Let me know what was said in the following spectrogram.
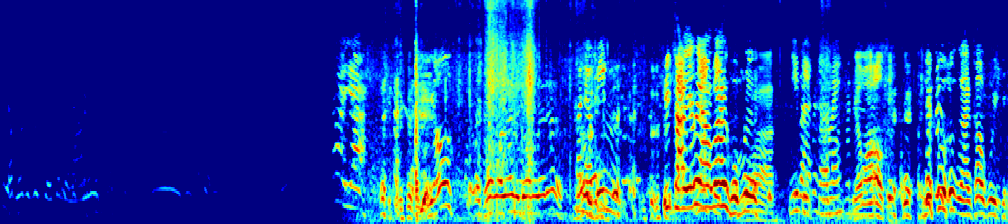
เทียบเลยมันก็เจ็ดกันระวังเลยเดี๋ยวไปโทรมาเลยไปโทรมาเลยเด้อข้าวเหนียวปิ้งพี่ชายยังไม่เอามาให้ผมเลยว่ายี่สิบพอไหมเดี๋ยวเอาติดคุกเดี๋ยวงานเข้าคุยกัน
